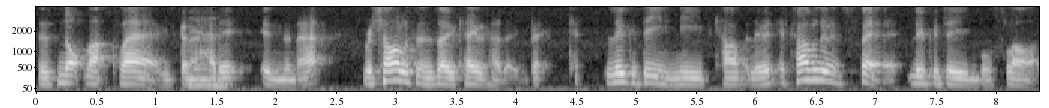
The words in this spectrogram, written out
there's not that player who's going to yeah. head it in the net. Richarlison is okay with heading, but Lucas Digne needs Calvert Lewin. If Calvert Lewin's fit, Lucas Digne will fly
